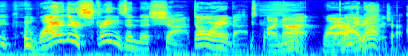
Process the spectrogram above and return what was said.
Why are there strings in this shot? Don't worry about it. Why not? Why aren't Why there not? shots?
